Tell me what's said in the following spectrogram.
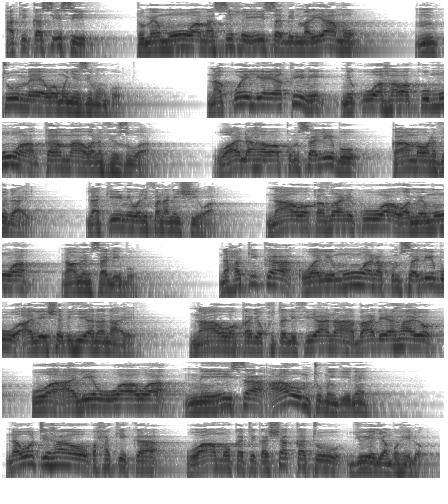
Hakika sisi tumemuua Masihi Isa bin Mariamu mtume wa Mwenyezi Mungu. Na kweli ya yakini ni kuwa hawakumuua kama wanavyozua wala hawakumsalibu kama wanavyodai lakini walifananishiwa nao wakadhani kuwa wamemuua na wamemsalibu na hakika walimuua na kumsalibu aliyeshabihiana naye nao wakaja kukhitalifiana baada ya hayo kuwa aliyeuawa ni Isa au mtu mwingine? Na wote hao kwa hakika wamo katika shaka tu juu ya jambo hilo.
